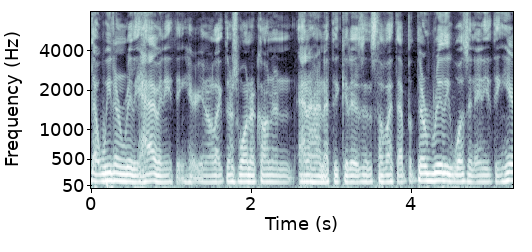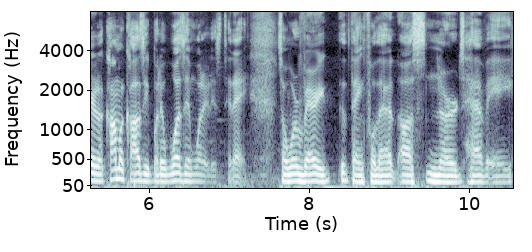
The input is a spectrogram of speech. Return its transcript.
that we didn't really have anything here. You know, like there's WonderCon in Anaheim, I think it is, and stuff like that. But there really wasn't anything here. The Comikaze, but it wasn't what it is today. So we're very thankful that us nerds have a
